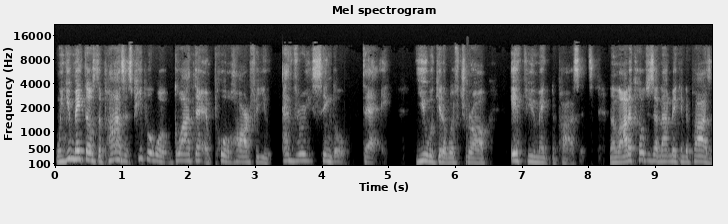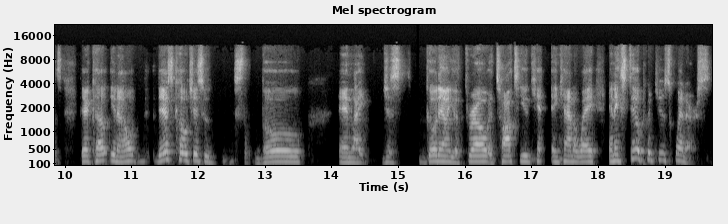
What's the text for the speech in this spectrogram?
When you make those deposits, people will go out there and pull hard for you every single day. You will get a withdrawal if you make deposits. And a lot of coaches are not making deposits. They're, co- you know, there's coaches who go and like just go down your throat and talk to you in kind of way, and they still produce winners.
